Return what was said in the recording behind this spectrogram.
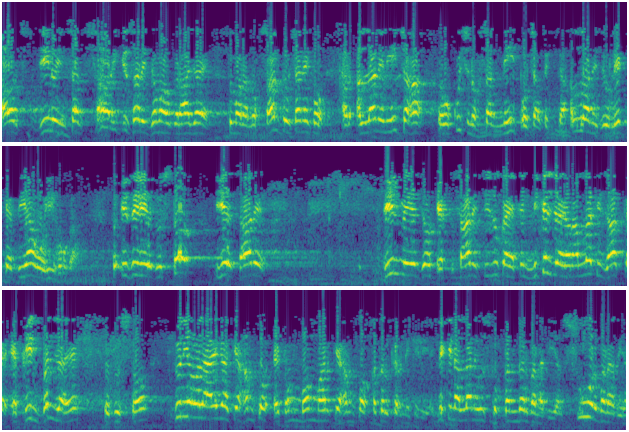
اور جین و انسان سارے کے سارے جمع ہو کر آ جائے تمہارا نقصان پہنچانے کو۔ اور اللہ نے نہیں چاہا تو وہ کچھ نقصان نہیں پہنچا سکتا۔ اللہ نے جو لکھ کے دیا وہی ہوگا۔ تو اسی لیے دوستوں یہ سارے دل میں یہ جو ساری چیزوں کا یقین نکل جائے اور اللہ کی ذات کا یقین بن جائے، تو دوستوں دنیا والا آئے گا کہ ہم کو ایٹم بم مار کے ہم کو قتل کرنے کے لیے۔ لیکن اللہ نے اس کو بندر بنا دیا، سور بنا دیا۔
